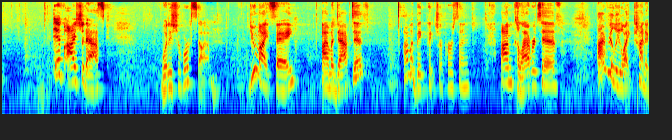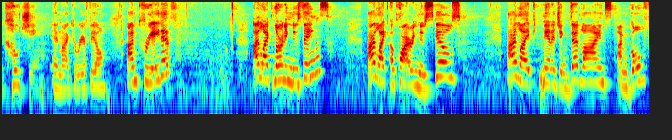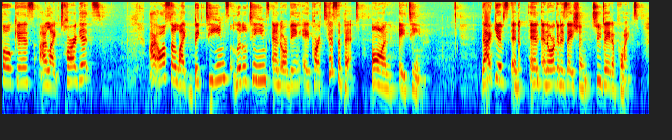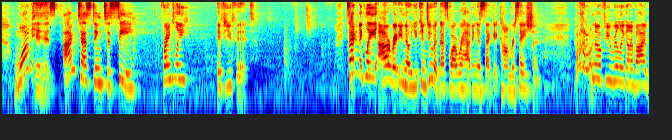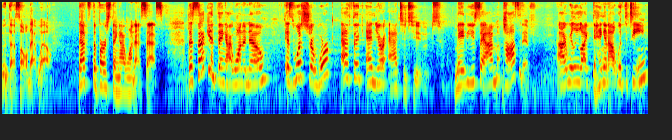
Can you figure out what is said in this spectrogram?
If I should ask, what is your work style? You might say, I'm adaptive, I'm a big picture person, I'm collaborative, I really like kind of coaching in my career field, I'm creative, I like learning new things, I like acquiring new skills, I like managing deadlines. I'm goal focused. I like targets. I also like big teams, little teams, and or being a participant on a team. That gives an, an, an organization two data points. One is I'm testing to see, frankly, if you fit. Technically, I already know you can do it. That's why we're having a second conversation. But I don't know if you're really going to vibe with us all that well. That's the first thing I want to assess. The second thing I want to know is what's your work ethic and your attitude? Maybe you say, I'm positive. I really like hanging out with the team.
